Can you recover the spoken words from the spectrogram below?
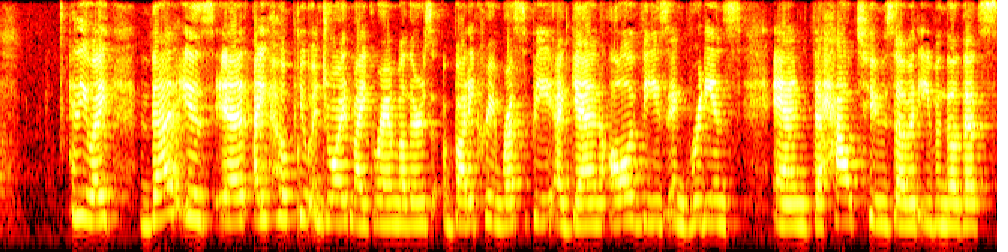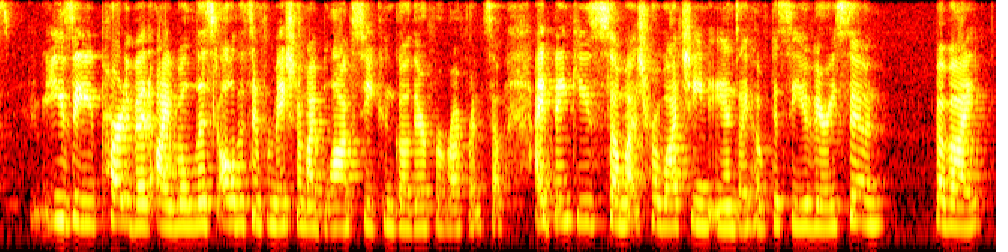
Anyway, that is it. I hope you enjoyed my grandmother's body cream recipe. Again, all of these ingredients and the how-tos of it, even though that's easy part of it, I will list all this information on my blog so you can go there for reference. So I thank you so much for watching and I hope to see you very soon. Bye-bye.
